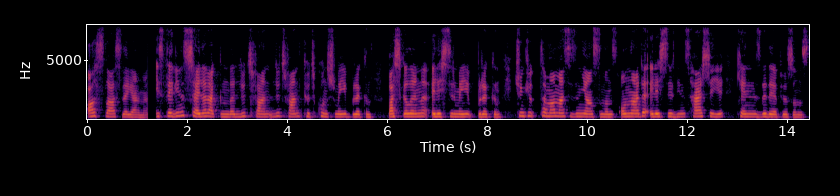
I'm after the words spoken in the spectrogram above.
asla size gelmez. İstediğiniz şeyler hakkında lütfen lütfen kötü konuşmayı bırakın. Başkalarını eleştirmeyi bırakın. Çünkü tamamen sizin yansımanız. Onlarda eleştirdiğiniz her şeyi kendinizde de yapıyorsanız.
